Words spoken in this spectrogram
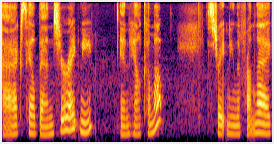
Exhale, bend your right knee. Inhale, come up. Straightening the front leg.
